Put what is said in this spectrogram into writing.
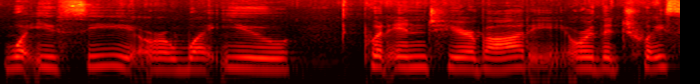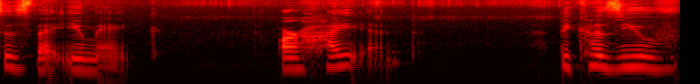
what you see or what you put into your body or the choices that you make are heightened because you've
